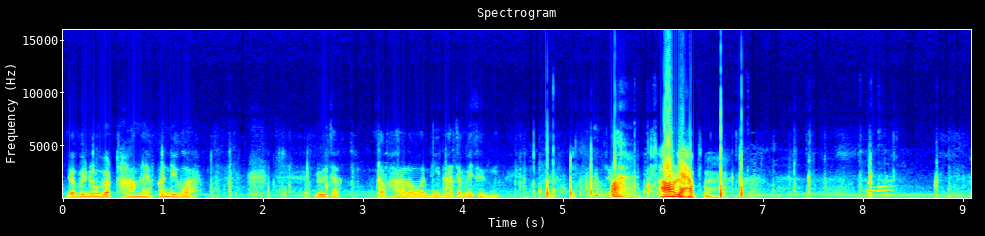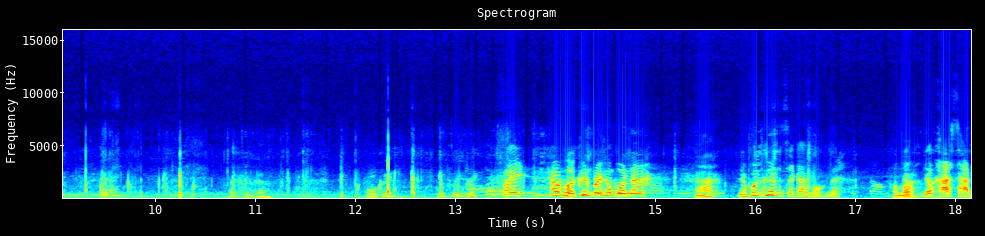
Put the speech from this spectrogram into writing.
เดี๋ยวไปดูแบบไทม์แลปกันดีกว่า ดูจาก สภาพแล้ววันนี้น่าจะไม่ถึง ไปไทม์แลปโอ้ขึ้นไป ถ้าเผื่อขึ้นไปข้างบนนะ ฮะเดี๋ยวเพิ่งขึ้นสกายบอกนะเข้าเดี๋มายวเดี๋ยวขาสั่น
